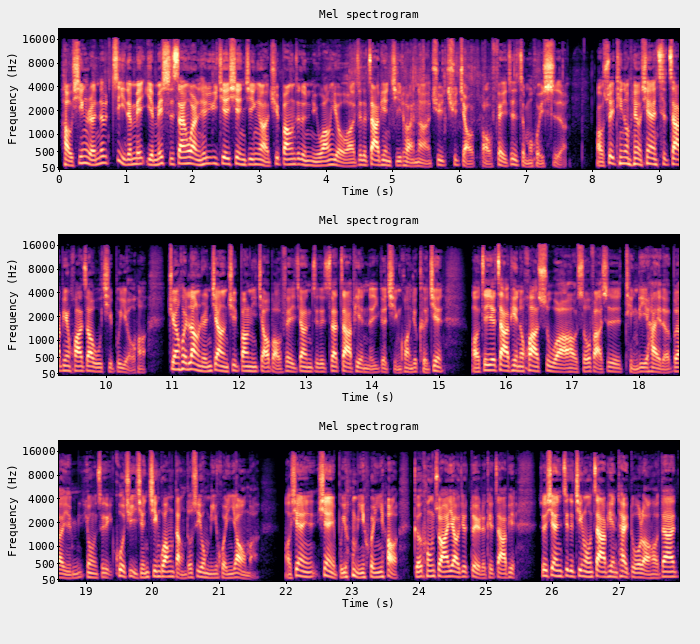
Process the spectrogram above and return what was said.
好心人，那自己的没也没十三万，就预借现金啊，去帮这个女网友啊，这个诈骗集团呐、去去缴保费，这是怎么回事啊？哦，所以听众朋友，现在是诈骗花招无奇不有哈，居然会让人这样去帮你缴保费，这样这个诈诈骗的一个情况，就可见哦，这些诈骗的话术啊，手法是挺厉害的，不知道有用这个过去以前金光党都是用迷魂药嘛。哦，现在现在也不用 迷魂药，隔空抓药就对了，可以诈骗。所以现在这个金融诈骗太多了哈，大家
